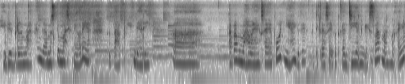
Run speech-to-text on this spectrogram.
hidup dalam rumah tangga. Meskipun masih teori ya tetapi dari uh, apa pemahaman yang saya punya gitu ya ketika saya ikut kajian keislaman makanya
